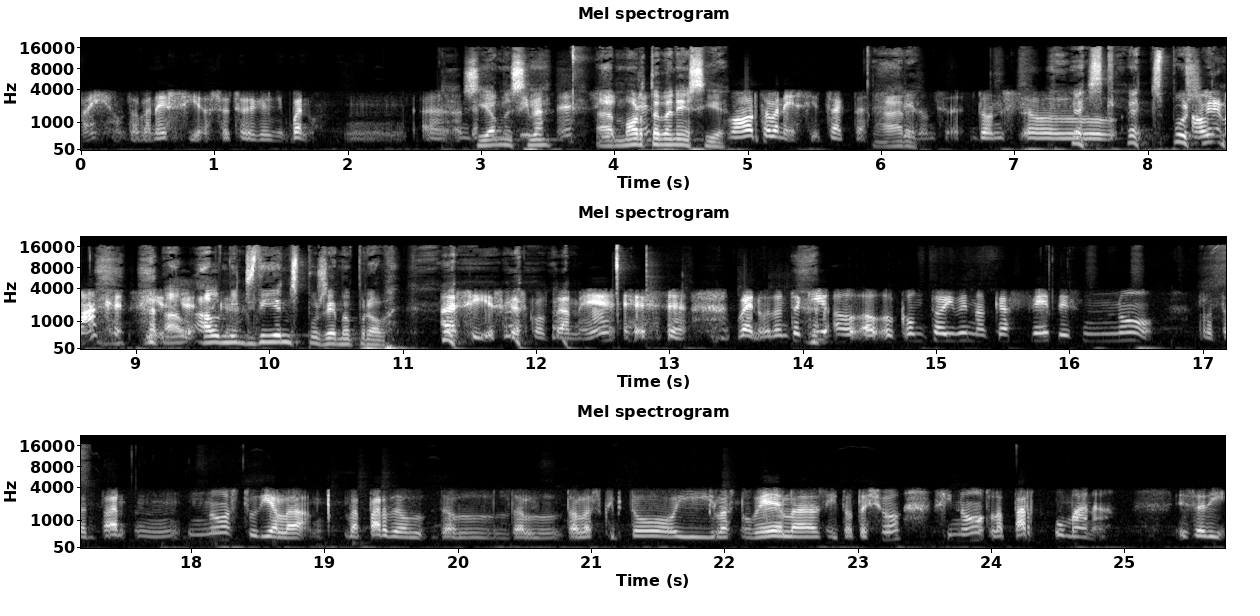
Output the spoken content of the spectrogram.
Ai, el de Venècia, saps? Aquell- Bueno, mm, en Sí, home, sí. Eh? Uh, Mort a Venècia. Mort a Venècia, exacte. Ara. Sí, doncs, doncs el, És que ens posem... el mag... Sí, al, que, al migdia ens posem a prova. Ah, sí, és que escolta'm, eh? bueno, doncs aquí el, el, el Comte Iben el que ha fet és no retratar, no estudiar la, la part del, del, del, de l'escriptor i les novel·les i tot això, sinó la part humana. És a dir,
